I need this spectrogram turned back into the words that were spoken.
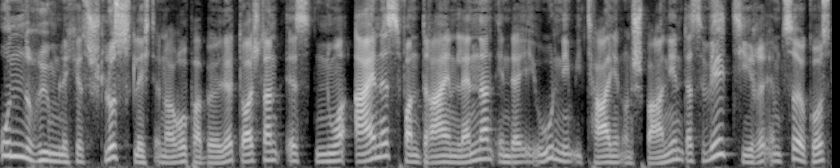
unrühmliches Schlusslicht in Europa bildet. Deutschland ist nur eines von dreien Ländern in der EU, neben Italien und Spanien, das Wildtiere im Zirkus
